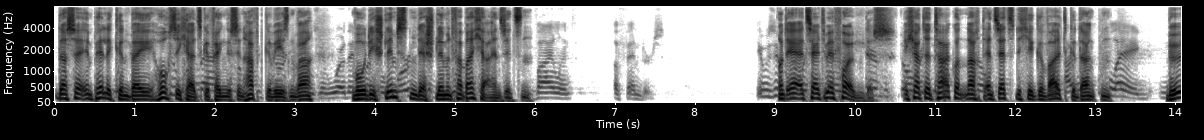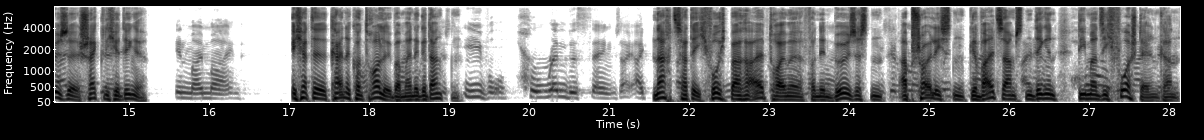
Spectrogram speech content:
dass er im Pelican Bay Hochsicherheitsgefängnis in Haft gewesen war, wo die schlimmsten der schlimmen Verbrecher einsitzen. Und er erzählte mir Folgendes. Ich hatte Tag und Nacht entsetzliche Gewaltgedanken, böse, schreckliche Dinge. Ich hatte keine Kontrolle über meine Gedanken. Nachts hatte ich furchtbare Albträume von den bösesten, abscheulichsten, gewaltsamsten Dingen, die man sich vorstellen kann.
